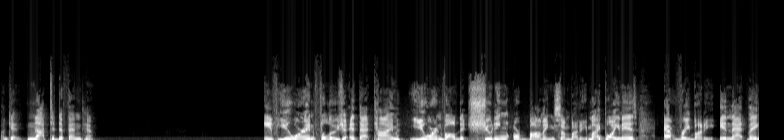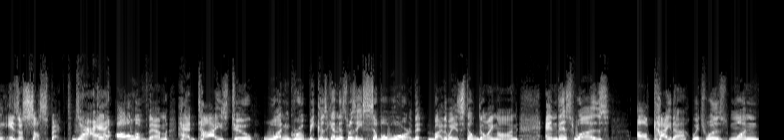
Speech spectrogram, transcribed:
again, not to defend him. If you were in Fallujah at that time, you were involved at shooting or bombing somebody. My point is, everybody in that thing is a suspect. Yeah, I- and I- all of them had ties to one group because again, this was a civil war that, by the way, is still going on, and this was Al Qaeda, which was one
